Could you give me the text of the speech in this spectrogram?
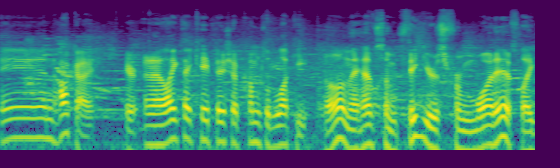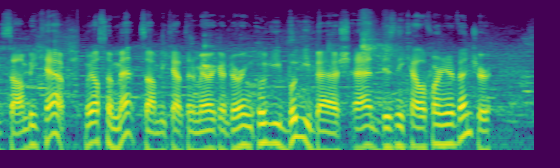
and Hawkeye here. And I like that Kate Bishop comes with Lucky. Oh, and they have some figures from What If, like Zombie Cap. We also met Zombie Captain America during Oogie Boogie Bash at Disney California Adventure.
